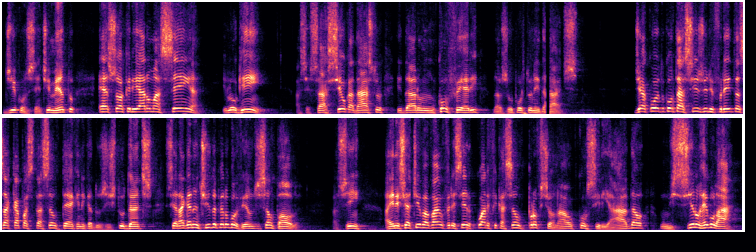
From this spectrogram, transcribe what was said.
de consentimento, é só criar uma senha e login, acessar seu cadastro e dar um confere nas oportunidades. De acordo com Tarcísio de Freitas, a capacitação técnica dos estudantes será garantida pelo governo de São Paulo. Assim, a iniciativa vai oferecer qualificação profissional conciliada, um ensino regular,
